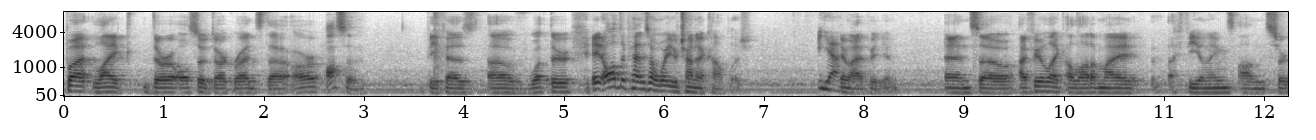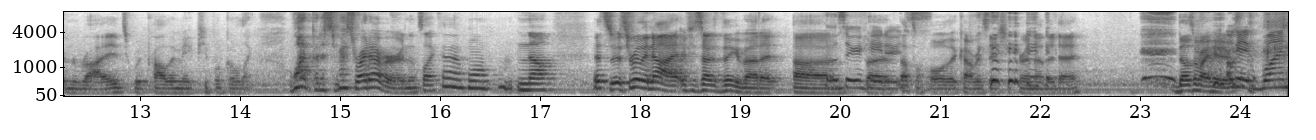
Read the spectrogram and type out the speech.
but like there are also dark rides that are awesome. because of what they're. It all depends on what you're trying to accomplish, Yeah. in my opinion. And so I feel like a lot of my feelings on certain rides would probably make people go like, "What? But it's the best ride ever!" And it's like, eh, well, no, it's it's really not if you start to think about it. Um, Those are your haters. That's a whole other conversation for another day. Those are my haters. Okay, one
